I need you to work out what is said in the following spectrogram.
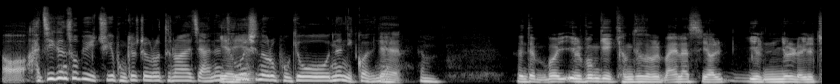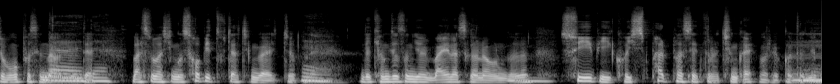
어 아직은 소비 위축이 본격적으로 드러나지 않은 예, 좋은 예. 신호로 보고는 있거든요. 예. 음. 그런데 뭐 1분기 경제성을 마이너스 열- 연율로 1.5% 나왔는데 네, 네. 말씀하신 건 소비 투자 증가했죠. 네. 근데 경제 성장이 마이너스가 나오는 거는 수입이 거의 18%나 증가해 버렸거든요. 음,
